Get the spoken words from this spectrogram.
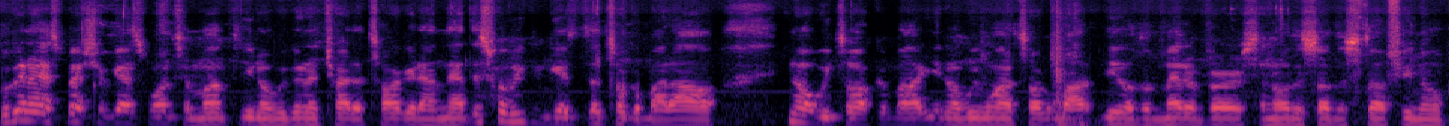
We're gonna have special guests once a month. You know, we're gonna try to target on that. This way we can get to talk about our. You know, we talk about. You know, we want to talk about. You know, the metaverse and all this other stuff. You know.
